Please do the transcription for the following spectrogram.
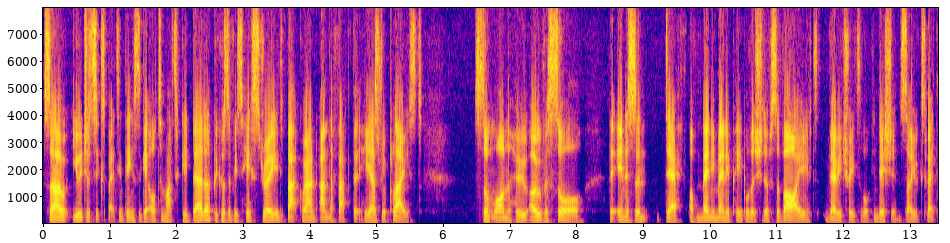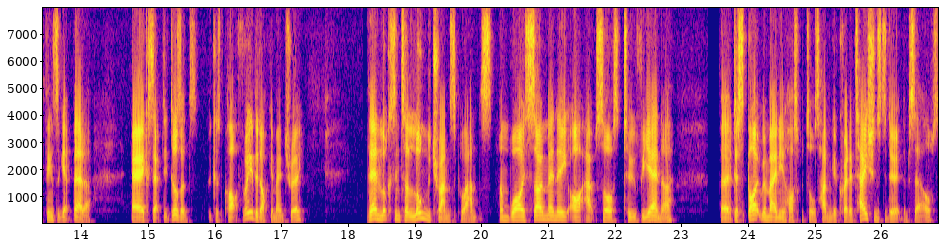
So you were just expecting things to get automatically better because of his history, his background, and the fact that he has replaced someone who oversaw the innocent death of many, many people that should have survived very treatable conditions. So you expect things to get better, except it doesn't, because part three of the documentary then looks into lung transplants and why so many are outsourced to Vienna, uh, despite Romanian hospitals having accreditations to do it themselves.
